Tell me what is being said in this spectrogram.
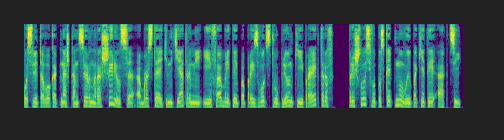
После того, как наш концерн расширился, обрастая кинотеатрами и фабрикой по производству пленки и проекторов, пришлось выпускать новые пакеты акций.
